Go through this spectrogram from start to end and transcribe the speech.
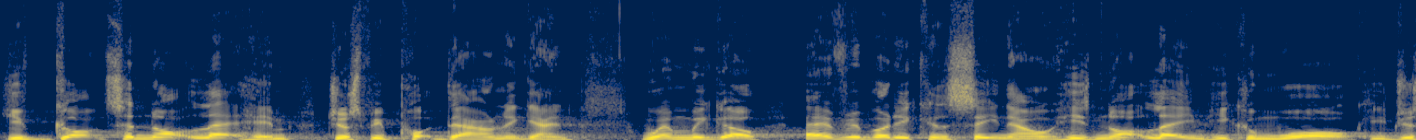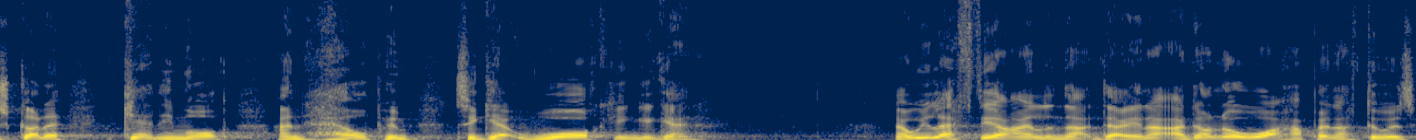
You've got to not let him just be put down again. When we go, everybody can see now he's not lame, he can walk. You've just got to get him up and help him to get walking again. Now, we left the island that day, and I don't know what happened afterwards,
